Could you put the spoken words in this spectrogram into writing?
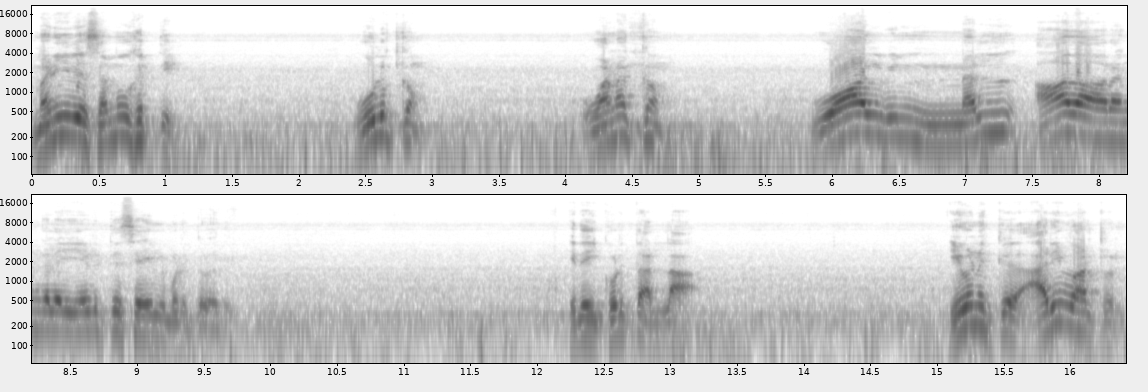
மனித சமூகத்தில் ஒழுக்கம் வணக்கம் வாழ்வின் நல் ஆதாரங்களை எடுத்து செயல்படுத்துவது. இதை கொடுத்த அல்லாஹ் இவனுக்கு அறிவாற்றல்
